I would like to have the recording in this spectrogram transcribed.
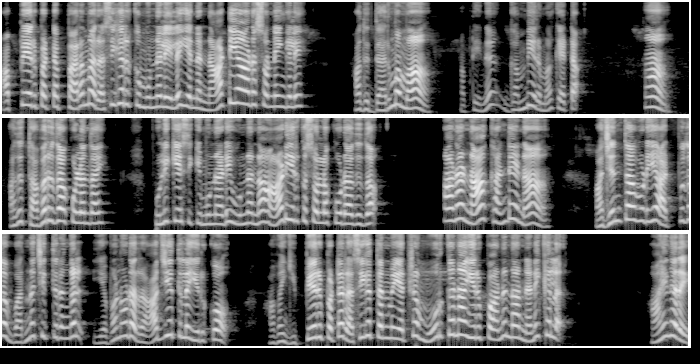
அப்பேற்பட்ட பரம ரசிகருக்கு முன்னிலையில் என்னை நாட்டியம் ஆட சொன்னீங்களே. அது தர்மமா? அப்படின்னு கம்பீரமாக கேட்டா. ஆ அது தவறுதா குழந்தாய்? புலிகேசிக்கு முன்னாடி உன்னை நான் ஆடி இருக்க சொல்லக்கூடாது தான் ஆனால் நான் கண்டேனா அஜந்தாவுடைய அற்புத வர்ண சித்திரங்கள் எவனோட ராஜ்யத்தில் இருக்கோ? அவன் இப்பேற்பட்ட ரசிகத்தன்மையற்ற மூர்க்கனா இருப்பான்னு நான் நினைக்கல. ஆயனரே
